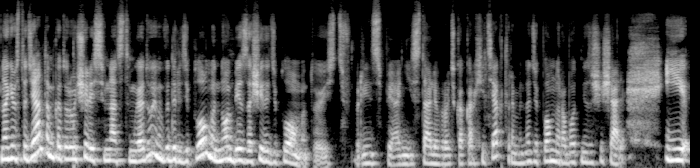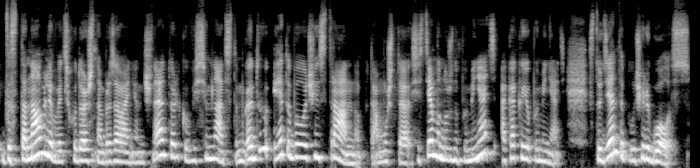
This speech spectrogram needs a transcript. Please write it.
Многим студентам, которые учились в 17 году, им выдали дипломы, но без защиты диплома. То есть, в принципе, они стали вроде как архитекторами, но дипломную работу не защищали. И восстанавливать художественное образование начинают только в 18 году, и это было очень странно, потому что систему нужно поменять, а как ее поменять? Студенты получили голос.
